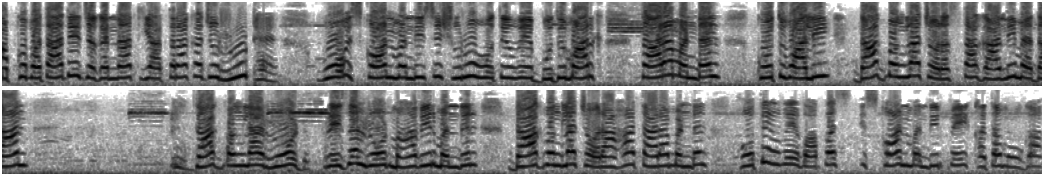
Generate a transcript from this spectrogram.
आपको बता दें, जगन्नाथ यात्रा का जो रूट है, वो इस्कॉन मंदिर से शुरू होते हुए बुद्ध मार्ग, तारामंडल, कोतवाली, डाक बंगला, चौरस्ता, Gandhi Maidan Dak Bungalow road, Fraser road, Mahavir Mandir, Dak Bungalow चौराहा तारामंडल होते हुए वापस इस्कॉन मंदिर पे खत्म होगा।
